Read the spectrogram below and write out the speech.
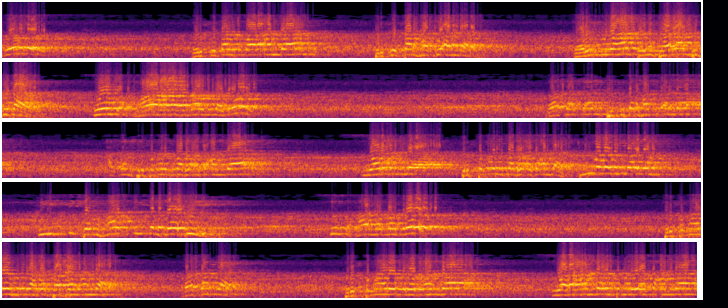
Terus. Bergetar suara Anda, bergetar hati Anda. Dari luar, dari dalam bergetar. Subhanallah terus. Rasakan bergetar hati Anda akan berpengaruh pada otak Anda. Suara Anda berpengaruh pada otak Anda. Dua wilayah fisik dan hati terjadi. Subhanallah terus. Berpengaruh terhadap badan Anda. Rasakan. Berpengaruh terhadap Anda. Suara Anda mempengaruhi Anda.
